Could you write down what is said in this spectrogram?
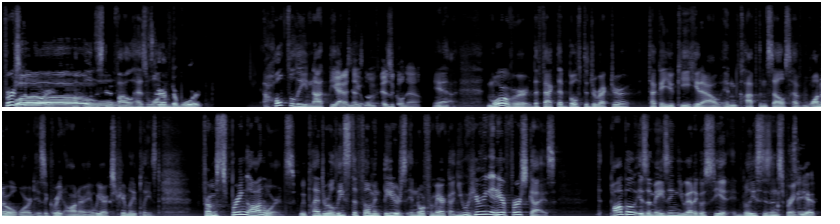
First award Pompo the Cinephile has won. Deserved award. Hopefully not the Yeah, only it's something physical now. yeah. Moreover, the fact that both the director, Takayuki Hirao, and Clap themselves have won an award is a great honor, and we are extremely pleased. From spring onwards, we plan to release the film in theaters in North America. You were hearing it here first, guys. Pompo is amazing. You got to go see it. It releases in spring. See it.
